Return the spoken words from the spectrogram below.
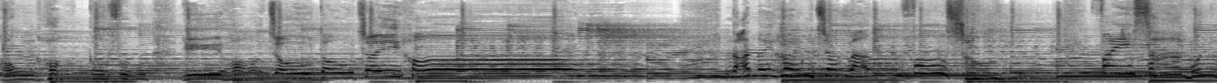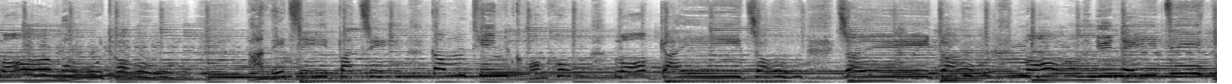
同学高呼。如何做到最好？眼泪向着冷风送，挥洒满我路途。但你知不知，今天狂哭，我继续醉倒。我愿你知道，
